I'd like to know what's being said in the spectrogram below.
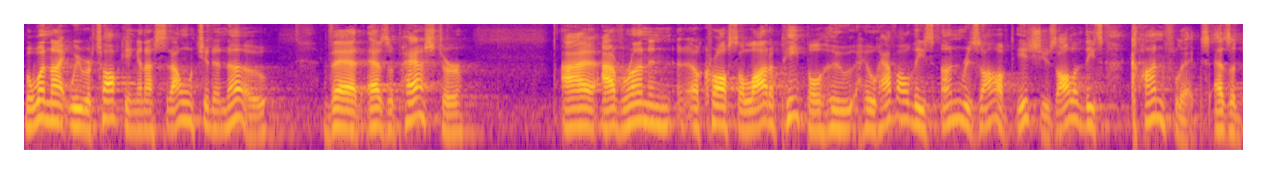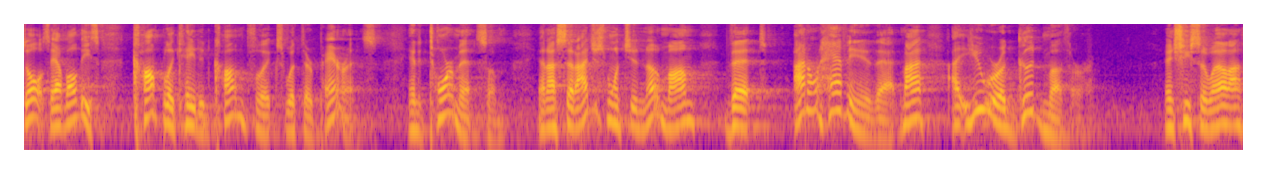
But one night we were talking, and I said, I want you to know that as a pastor, I, have run in, across a lot of people who, who have all these unresolved issues, all of these conflicts as adults. They have all these complicated conflicts with their parents, and it torments them. And I said, I just want you to know, Mom, that I don't have any of that. My, I, you were a good mother. And she said, Well, I,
